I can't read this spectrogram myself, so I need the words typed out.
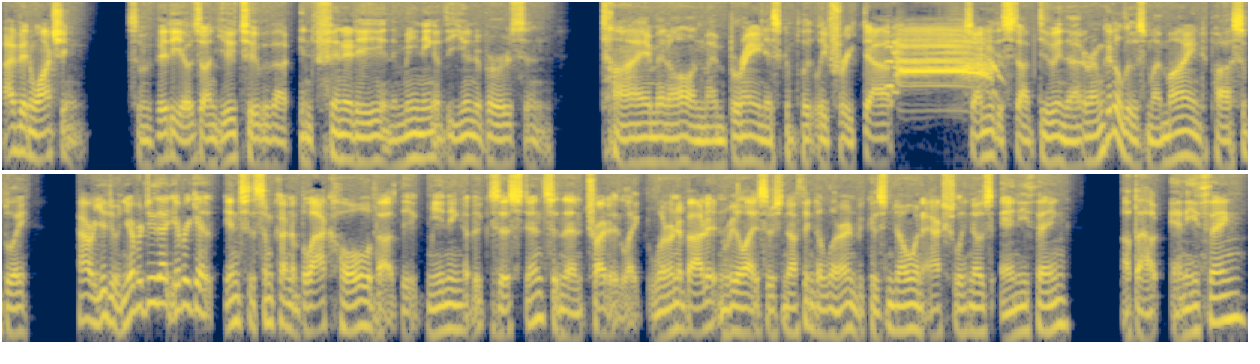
I've been watching some videos on YouTube about infinity and the meaning of the universe and time and all, and my brain is completely freaked out. So I need to stop doing that, or I'm going to lose my mind possibly. How are you doing? You ever do that? You ever get into some kind of black hole about the meaning of existence and then try to like learn about it and realize there's nothing to learn because no one actually knows anything about anything?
